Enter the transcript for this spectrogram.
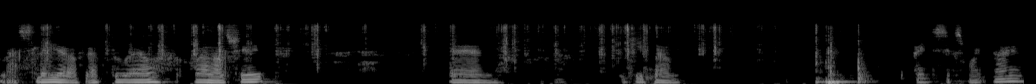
Last layer of F2L, OLL shape, and G-perm 96.9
